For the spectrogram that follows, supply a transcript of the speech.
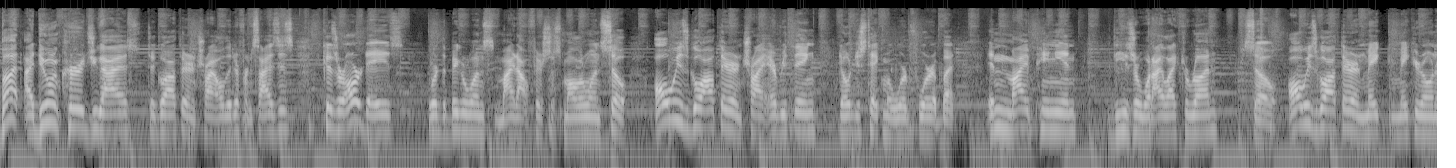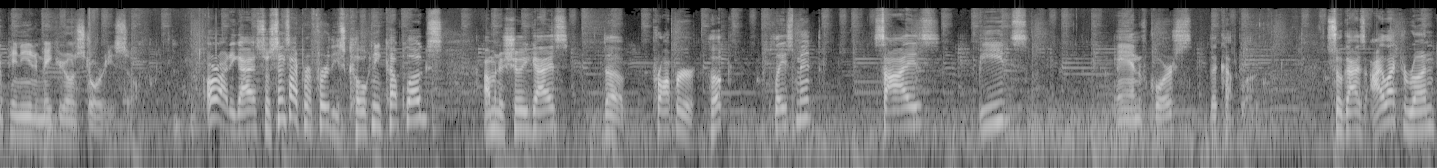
But I do encourage you guys to go out there and try all the different sizes because there are days where the bigger ones might outfish the smaller ones. So always go out there and try everything. Don't just take my word for it. But in my opinion, these are what I like to run. So always go out there and make, make your own opinion and make your own stories. So, alrighty guys. So since I prefer these kokanee cut plugs, I'm gonna show you guys the proper hook placement, size, beads, and of course, the cut plug. So guys, I like to run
